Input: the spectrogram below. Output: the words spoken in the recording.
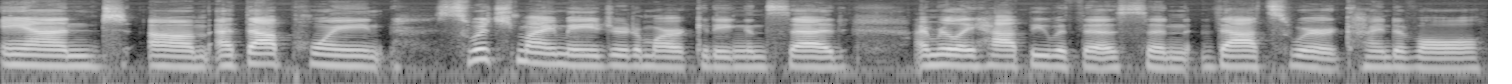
And um, at that point switched my major to marketing and said i'm really happy with this. And that's where it kind of all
